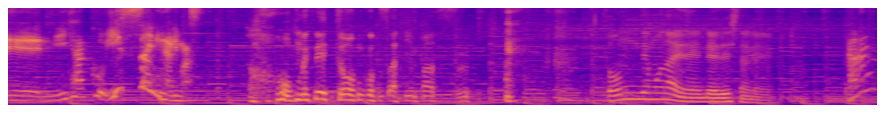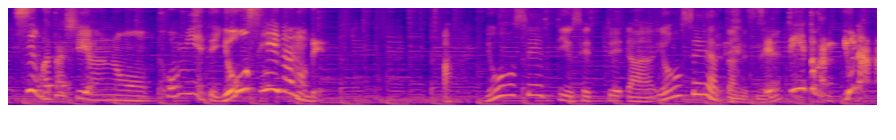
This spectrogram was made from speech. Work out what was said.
えー、201歳になります。おめでとうございます。とんでもない年齢でしたねせ私あのこう見えて妖精なので。あ妖精っていう設定あ妖精やったんですね。設定とか言うな。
